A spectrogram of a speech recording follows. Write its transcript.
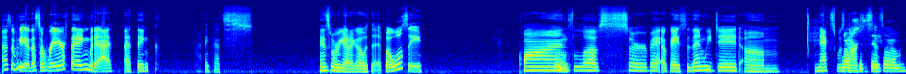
That's a yeah, that's a rare thing, but I I think I think that's that's where we gotta go with it. But we'll see. Quan's love survey. Okay, so then we did um next was narcissism, Narcissism.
